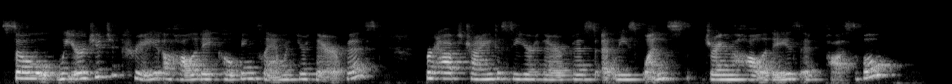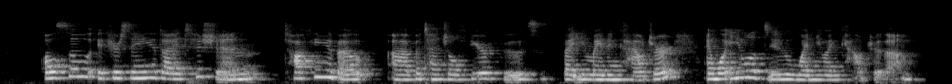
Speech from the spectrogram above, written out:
So, we urge you to create a holiday coping plan with your therapist, perhaps trying to see your therapist at least once during the holidays if possible. Also, if you're seeing a dietitian, talking about uh, potential fear foods that you might encounter and what you will do when you encounter them.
